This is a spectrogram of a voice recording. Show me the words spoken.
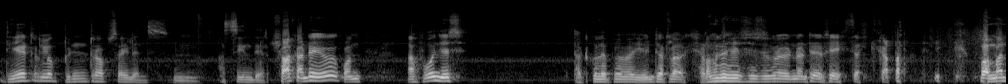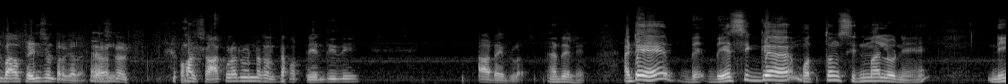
థియేటర్లో పిన్ డ్రాప్ సైలెన్స్ ఆ సీన్ దేర్ షాక్ అంటే నాకు ఫోన్ చేసి తట్టుకోలేకపోయా ఏంటి అట్లా సడన్గా చేసేసుకుని ఏంటంటే కథ కొంతమంది బాగా ఫ్రెండ్స్ ఉంటారు కదా. వాళ్ళు షాక్లోనే ఉన్నారు అంతా మొత్తం ఏంటి ఇది ఆ టైప్లో అదేలే. అంటే బేసిక్గా మొత్తం సినిమాలోనే నీ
